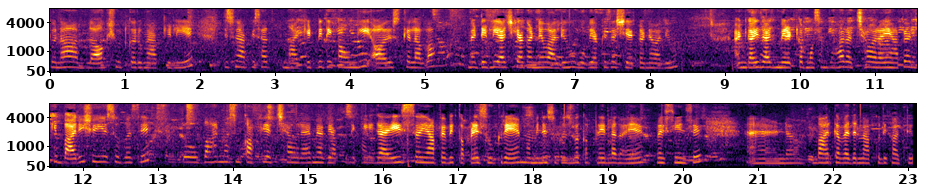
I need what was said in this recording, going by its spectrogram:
क्यों ना ब्लॉग शूट करूँ मैं आपके लिए जिसमें आपके साथ मार्केट भी दिखाऊँगी और इसके अलावा मैं डेली आज क्या करने वाली हूँ वो भी आपके साथ शेयर करने वाली हूँ। एंड गाइज़ आज मेरठ का मौसम बहुत अच्छा हो रहा है। यहाँ पे हल्की बारिश हुई है सुबह से तो बाहर मौसम काफ़ी अच्छा हो रहा है। मैं अभी आपको दिखाई गाइज़ तो यहाँ पे अभी कपड़े सूख रहे हैं। मम्मी ने सुबह सुबह कपड़े लगाए हैं मशीन से। एंड uh, बाहर का वेदर मैं आपको दिखाती हूँ।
